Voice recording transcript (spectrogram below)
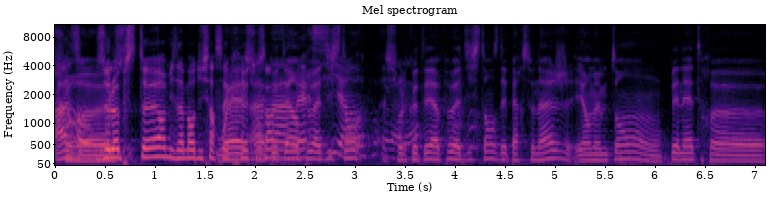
Ah, Sur, euh, The Lobster, Mise à mort du cerf sacré, sur tout le ça. côté Ah un peu à merci, distance, hein. Sur le côté un peu à distance des personnages, et en même temps on pénètre. euh,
